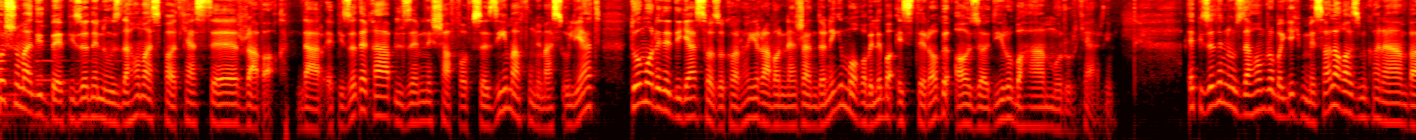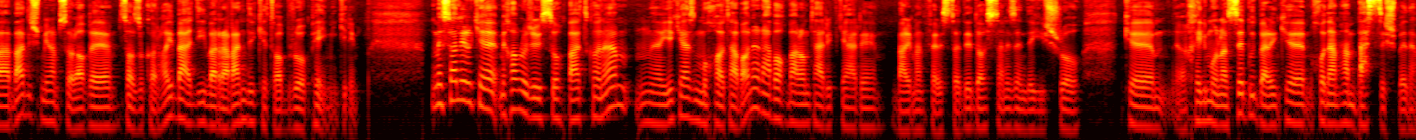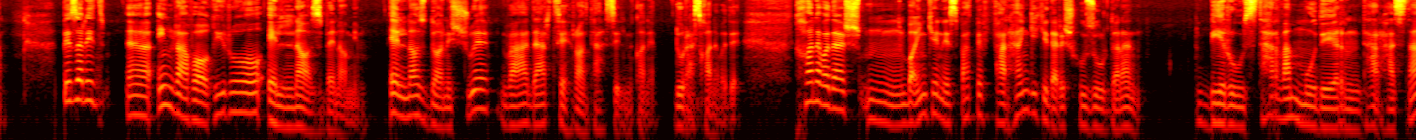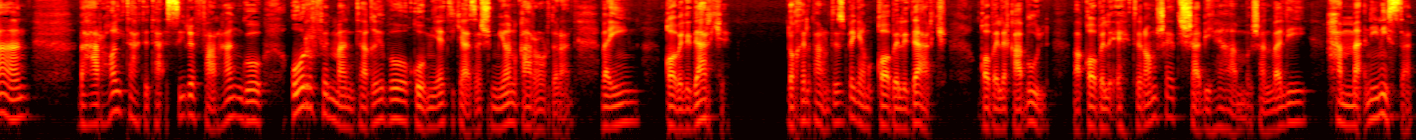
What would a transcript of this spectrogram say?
خوش اومدید به اپیزود 19 هم از پادکست رواق. در اپیزود قبل ضمن شفافسازی مفهوم مسئولیت دو مورد دیگه از سازوکارهای روان نجندانه مقابله با استراب آزادی رو با هم مرور کردیم. اپیزود 19 هم رو با یک مثال آغاز می‌کنم و بعدش میرم سراغ سازوکارهای بعدی و روند کتاب رو پی می‌گیریم. مثالی رو که می‌خوام راجعی صحبت کنم یکی از مخاطبان رواق برام تعریف کرده برای من فرستاده داستان زندگیش رو که خیلی مناسب بود برای اینکه خودم هم بستش بدم. بذارید این رواقی رو الناز بنامیم. الناز دانشجوه و در تهران تحصیل می‌کنه دور از خانواده. خانوادهش با اینکه نسبت به فرهنگی که درش حضور دارن بیروزتر و مدرنتر هستن به هر حال تحت تأثیر فرهنگ و عرف منطقه و قومیتی که ازش میان قرار دارن. و این قابل درکه. داخل پرانتز بگم قابل درک قابل قبول و قابل احترام شاید شبیه هم باشن ولی هم معنی نیستن.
